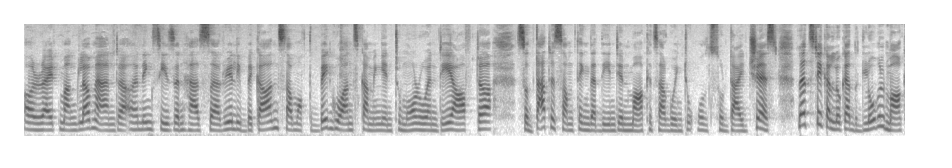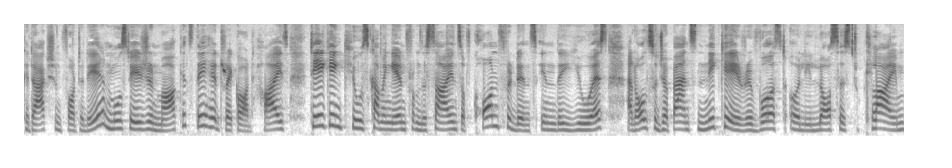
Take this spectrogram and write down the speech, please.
All right, Manglam, and uh, earnings season has uh, really begun. Some of the big ones coming in tomorrow and day after. So that is something that the Indian markets are going to also digest. Let's take a look at the global market action for today. And most Asian markets, they hit record highs, taking cues coming in from the signs of confidence in the U.S. and also Japan's Nikkei reversed early losses to climb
